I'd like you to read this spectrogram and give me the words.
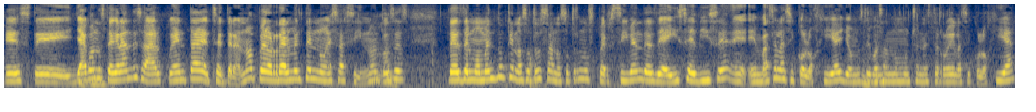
este, ya cuando esté grande se va a dar cuenta, etcétera, ¿no? Pero realmente no es así, ¿no? Entonces, desde el momento en que nosotros a nosotros nos perciben, desde ahí se dice, eh, en base a la psicología, yo me estoy basando mucho en este rollo de la psicología,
